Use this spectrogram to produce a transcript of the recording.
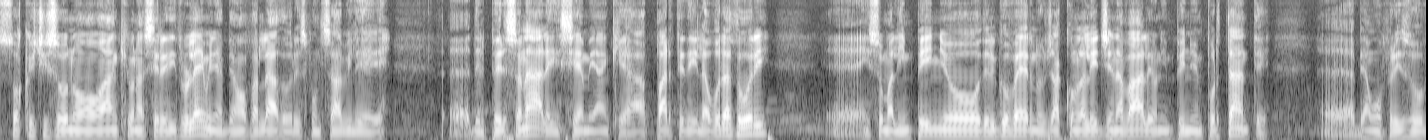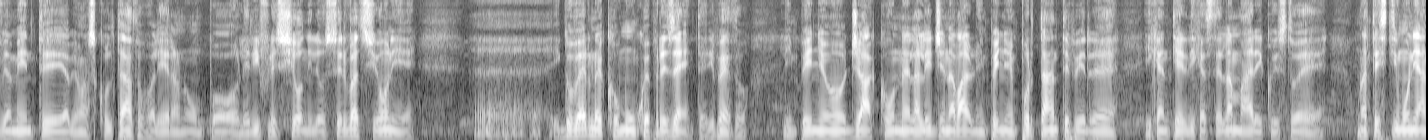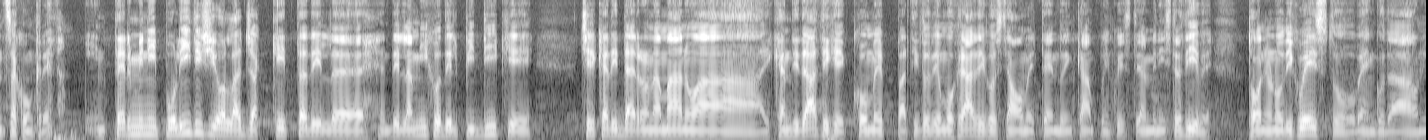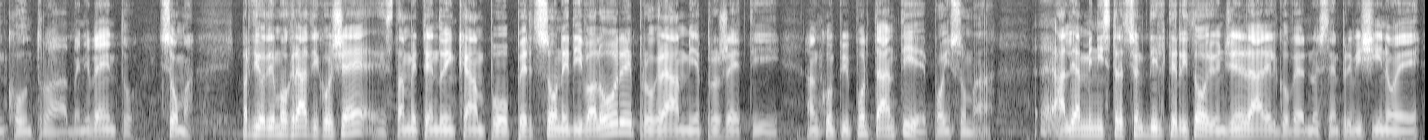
So che ci sono anche una serie di problemi, ne abbiamo parlato, il responsabile eh, del personale insieme anche a parte dei lavoratori. Eh, insomma l'impegno del governo già con la legge navale è un impegno importante, eh, abbiamo preso ovviamente, abbiamo ascoltato quali erano un po' le riflessioni, le osservazioni e eh, il governo è comunque presente, ripeto, l'impegno già con la legge navale è un impegno importante per eh, i cantieri di Castellammare e questo è una testimonianza concreta. In termini politici ho la giacchetta del, dell'amico del PD che cerca di dare una mano ai candidati che come Partito Democratico stiamo mettendo in campo in queste amministrative. Tonio uno di questo, vengo da un incontro a Benevento, insomma Partito Democratico c'è, sta mettendo in campo persone di valore, programmi e progetti ancora più importanti e poi insomma eh, alle amministrazioni del territorio in generale il governo è sempre vicino e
